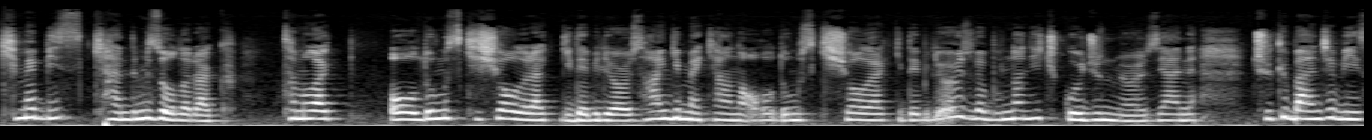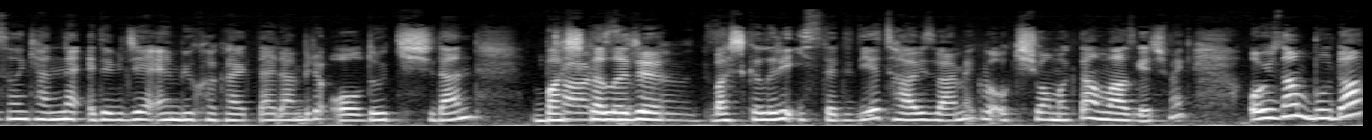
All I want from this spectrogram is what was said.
kime biz kendimiz olarak tam olarak olduğumuz kişi olarak gidebiliyoruz. Hangi mekana olduğumuz kişi olarak gidebiliyoruz ve bundan hiç gocunmuyoruz. Yani çünkü bence bir insanın kendine edebileceği en büyük hakaretlerden biri olduğu kişiden başkaları taviz, evet. başkaları istedi diye taviz vermek ve o kişi olmaktan vazgeçmek. O yüzden burada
